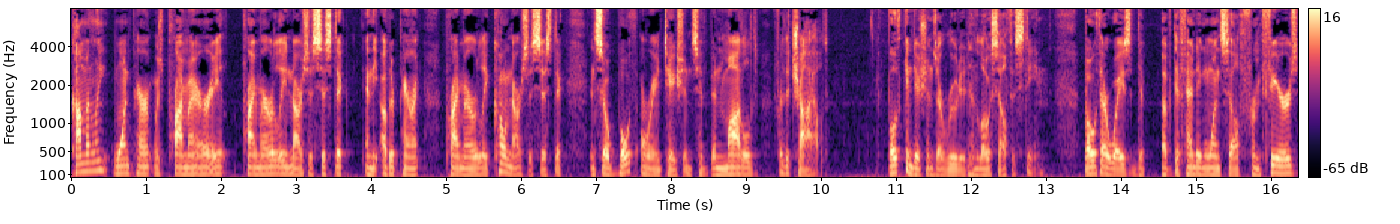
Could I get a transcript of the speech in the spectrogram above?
Commonly, one parent was primary, primarily narcissistic and the other parent primarily co-narcissistic, and so both orientations have been modeled for the child. Both conditions are rooted in low self-esteem. Both are ways of defending oneself from fears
